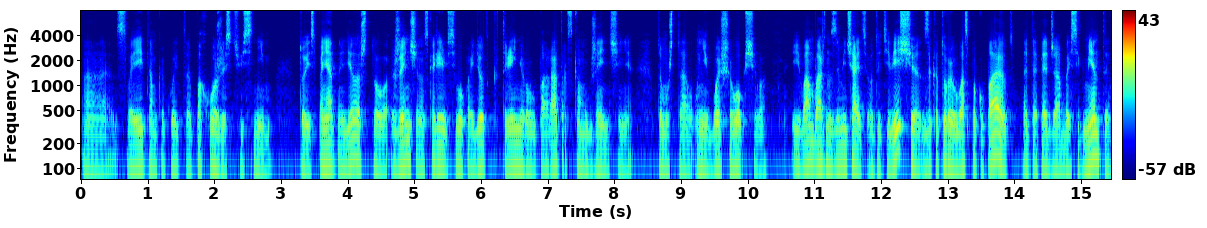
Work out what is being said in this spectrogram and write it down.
а, своей там какой-то похожестью с ним – то есть, понятное дело, что женщина, скорее всего, пойдет к тренеру по ораторскому, к женщине, потому что у них больше общего. И вам важно замечать вот эти вещи, за которые у вас покупают, это опять же АБ-сегменты,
